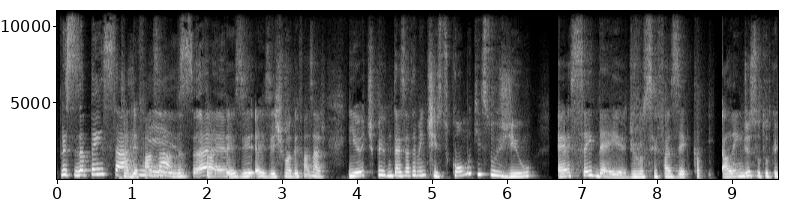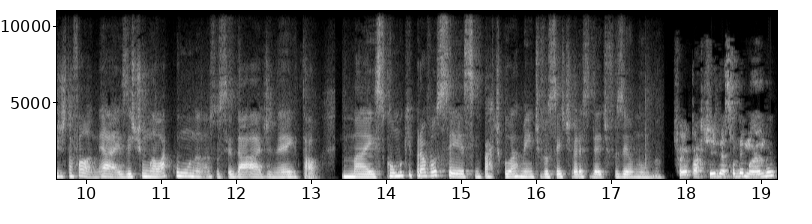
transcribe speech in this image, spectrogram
precisa pensar Tá defasada. nisso. Tá- É. exi- existe uma defasagem. E eu ia te perguntar exatamente isso. Como que surgiu essa ideia de você fazer, além disso tudo que a gente está falando, né? Ah, existe uma lacuna na sociedade, né, e tal. Mas como que para você, assim, particularmente, vocês tiveram essa ideia de fazer o Numa? Foi a partir dessa demanda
